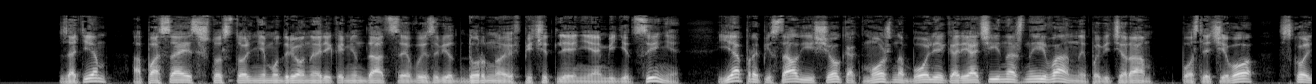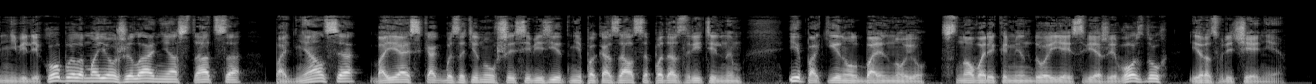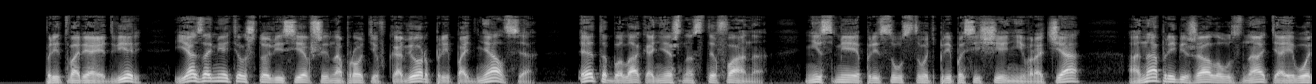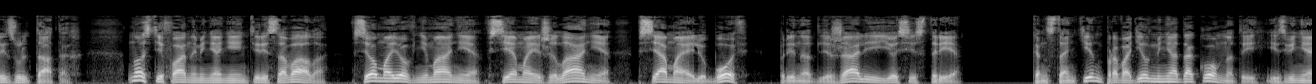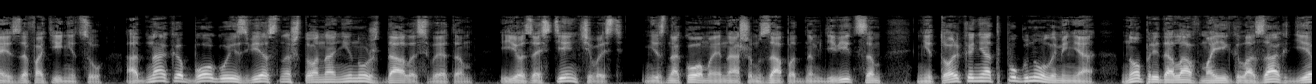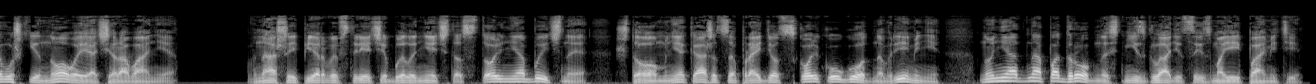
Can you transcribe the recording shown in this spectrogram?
Затем, опасаясь, что столь немудреная рекомендация вызовет дурное впечатление о медицине, я прописал еще как можно более горячие ножные ванны по вечерам, после чего, сколь невелико было мое желание остаться, поднялся, боясь, как бы затянувшийся визит не показался подозрительным, и покинул больную, снова рекомендуя ей свежий воздух и развлечения. Притворяя дверь, я заметил, что висевший напротив ковер приподнялся. Это была, конечно, Стефана. Не смея присутствовать при посещении врача, она прибежала узнать о его результатах. Но Стефана меня не интересовала. Все мое внимание, все мои желания, вся моя любовь принадлежали ее сестре. Константин проводил меня до комнаты, извиняясь за Фатиницу. Однако Богу известно, что она не нуждалась в этом. Ее застенчивость, незнакомая нашим западным девицам, не только не отпугнула меня, но придала в моих глазах девушке новое очарование. В нашей первой встрече было нечто столь необычное, что, мне кажется, пройдет сколько угодно времени, но ни одна подробность не изгладится из моей памяти.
